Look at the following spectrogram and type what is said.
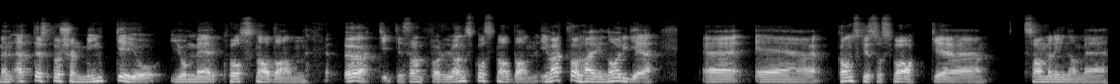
Men etterspørselen minker jo jo mer kostnadene øker. ikke sant? For lønnskostnadene, i hvert fall her i Norge, eh, er ganske så svake eh, sammenligna med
